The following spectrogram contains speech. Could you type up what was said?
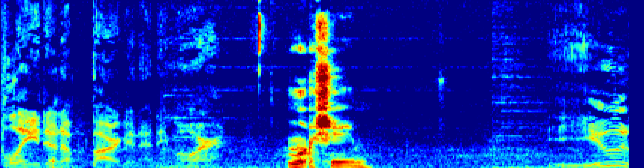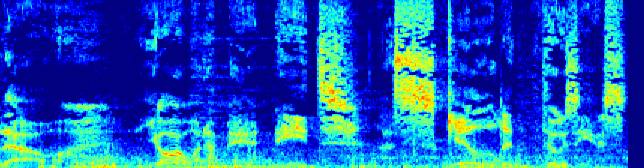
blade at a bargain anymore. What a shame. You, though, you're what a man needs. A skilled enthusiast.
